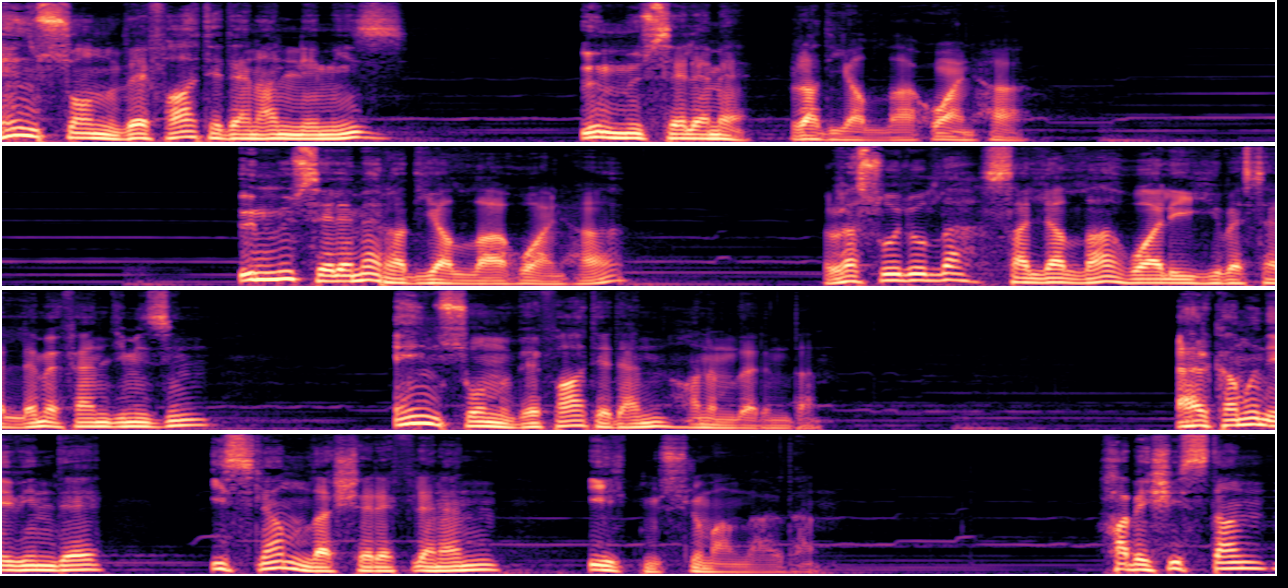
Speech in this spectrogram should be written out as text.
En son vefat eden annemiz Ümmü Seleme radıyallahu anha. Ümmü Seleme radıyallahu anha, Resulullah sallallahu aleyhi ve sellem Efendimizin en son vefat eden hanımlarından. Erkam'ın evinde İslam'la şereflenen ilk Müslümanlardan. Habeşistan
